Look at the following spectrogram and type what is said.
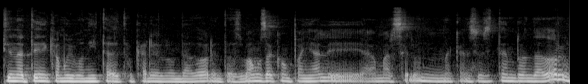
tiene una técnica muy bonita de tocar el rondador. Entonces vamos a acompañarle a Marcelo una cancioncita en rondador,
